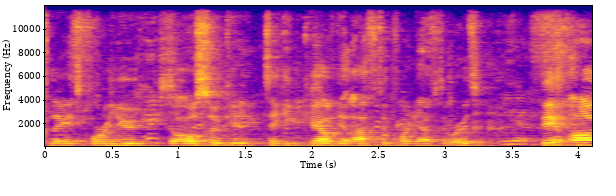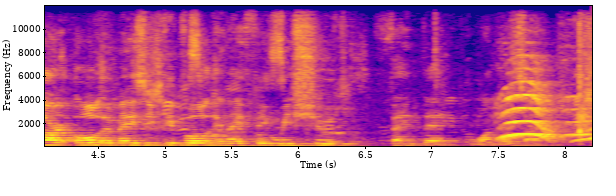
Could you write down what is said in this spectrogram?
Plays for you. They're also getting, taking care of the after party afterwards. They are all amazing people, and I think we should thank them one more time.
